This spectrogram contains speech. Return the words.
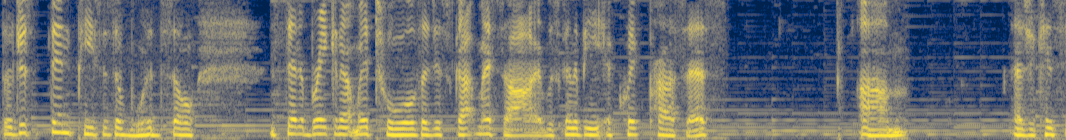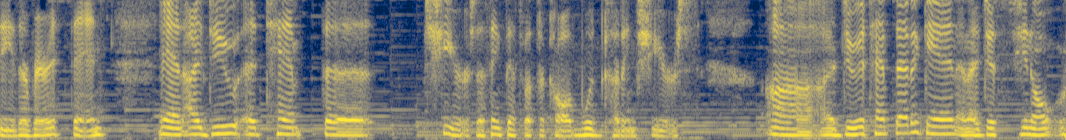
they're just thin pieces of wood. So Instead of breaking out my tools, I just got my saw. It was going to be a quick process. Um, as you can see, they're very thin. And I do attempt the shears. I think that's what they're called, wood cutting shears. Uh, I do attempt that again, and I just, you know,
